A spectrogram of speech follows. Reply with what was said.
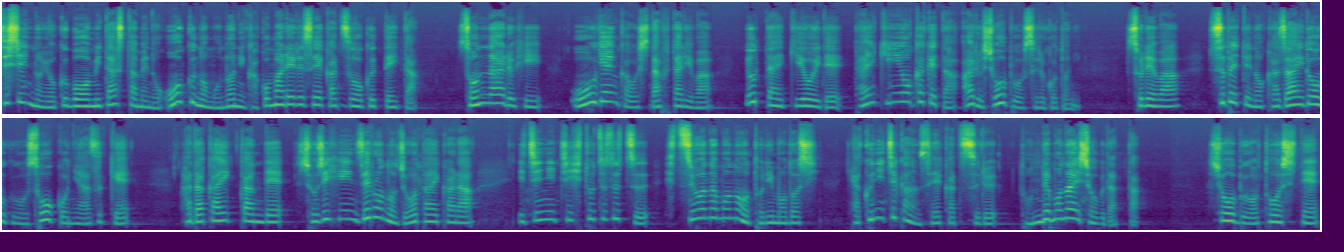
自身の欲望を満たすための多くのものに囲まれる生活を送っていた。そんなある日、大喧嘩をした2人は、酔った勢いで大金をかけたある勝負をすることに。それは、すべての家財道具を倉庫に預け、裸一貫で所持品ゼロの状態から一日一つずつ必要なものを取り戻し、100日間生活するとんでもない勝負だった。勝負を通して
